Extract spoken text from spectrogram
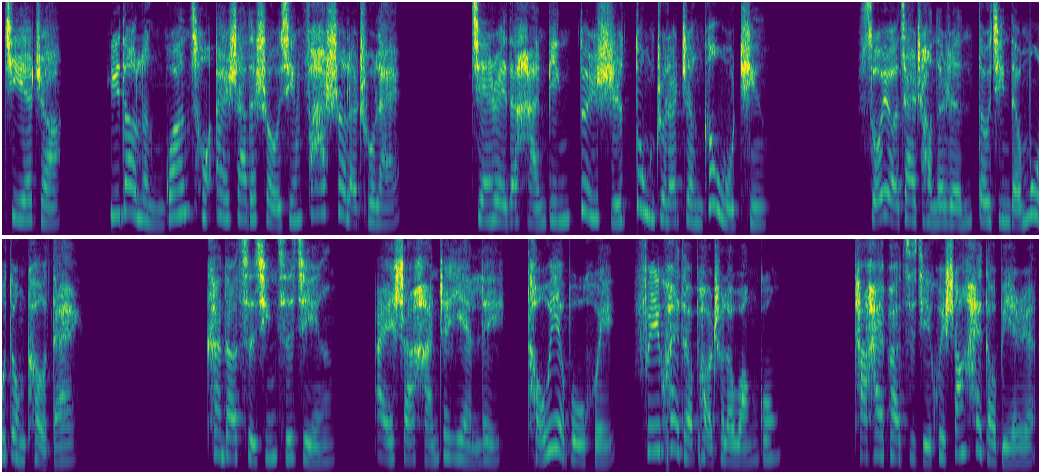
接着一道冷光从艾莎的手心发射了出来，尖锐的寒冰顿时冻住了整个舞厅，所有在场的人都惊得目瞪口呆。看到此情此景，艾莎含着眼泪，头也不回，飞快地跑出了王宫。她害怕自己会伤害到别人，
